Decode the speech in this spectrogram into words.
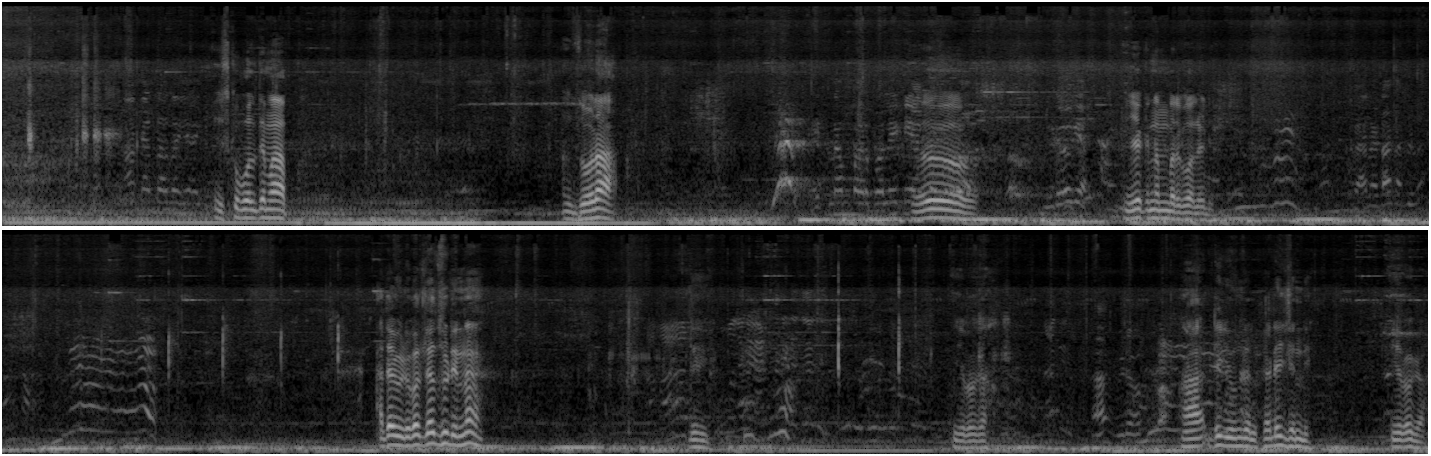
इसको बोलते माप. जोडा. एक नंबर क्वालिटी हो. एक नंबर क्वालिटी आता व्हिडिओ कॉल त्याच सुटेल ना? दे. हे बघा. हा ठीक येऊन जाईल काय टेन्शन नाही हे बघा.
